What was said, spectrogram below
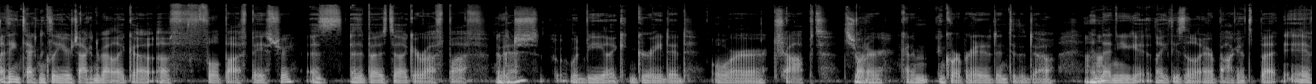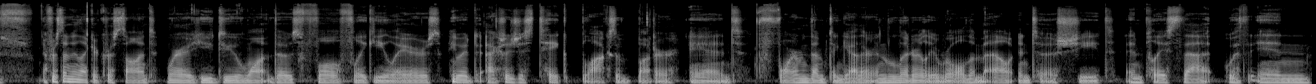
I think technically you're talking about like a, a full puff pastry as as opposed to like a rough puff, which would be like grated or chopped butter kind of incorporated into the dough. And uh-huh. then you get like these little air pockets. But if for something like a croissant where you do want those full flaky layers, you would actually just take blocks of butter and form them together and literally roll them out into a sheet and place that within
